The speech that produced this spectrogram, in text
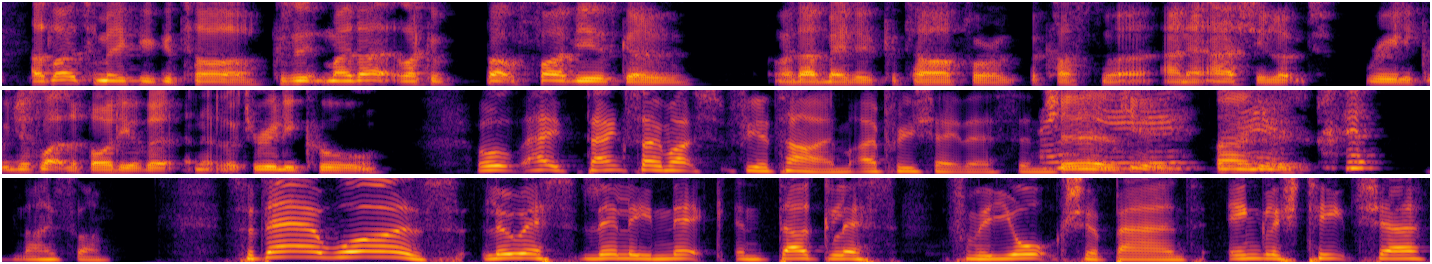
I'd like to make a guitar because my dad, like about five years ago, my dad made a guitar for a, a customer, and it actually looked really cool, just like the body of it, and it looked really cool. Well, hey, thanks so much for your time. I appreciate this. And cheers. Thanks. nice one. So there was Lewis, Lily, Nick, and Douglas from the Yorkshire band English Teacher.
